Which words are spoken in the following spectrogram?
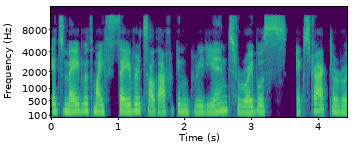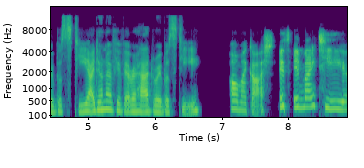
it's made with my favorite South African ingredient, rooibos extract or rooibos tea. I don't know if you've ever had rooibos tea. Oh my gosh. It's in my tea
